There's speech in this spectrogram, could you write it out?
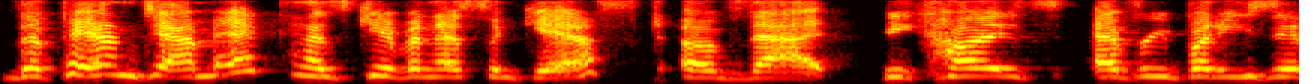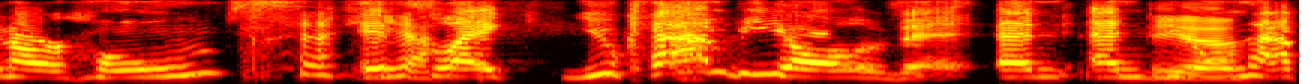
the pandemic has given us a gift of that because everybody's in our homes. It's Yeah. like you can be all of it and and you Yeah. don't have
